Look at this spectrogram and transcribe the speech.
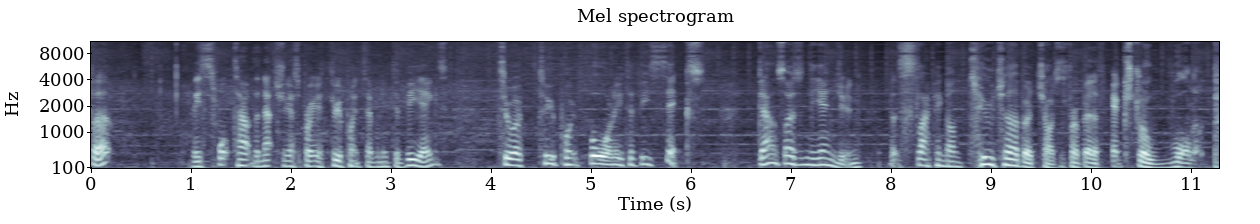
but they swapped out the naturally aspirated 3.7 litre V8 to a 2.4 litre V6, downsizing the engine but slapping on two turbochargers for a bit of extra wallop.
